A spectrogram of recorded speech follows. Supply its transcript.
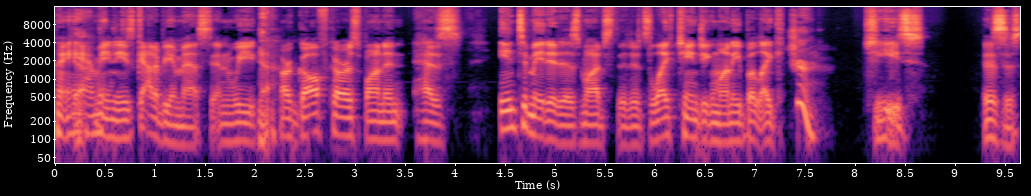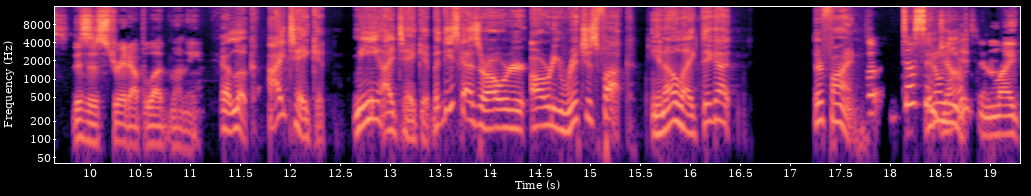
Yeah. I mean, he's got to be a mess. And we, Yeah. our golf correspondent has intimated as much that it's life changing money. But like, Sure. geez, this is this is straight up blood money. Yeah, look, I take it. Me, I take it. But these guys are already already rich as fuck. You know, like they got, they're fine. So Dustin They don't. Johnson, like,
